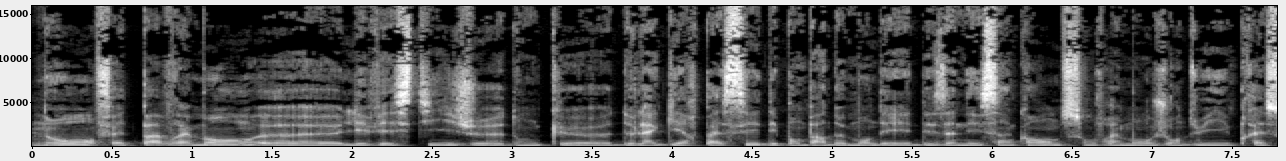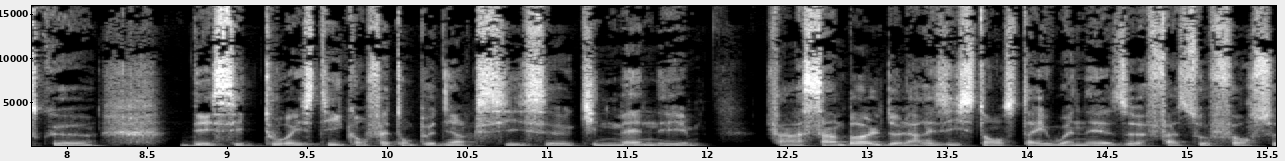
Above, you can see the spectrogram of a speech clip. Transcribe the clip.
Non, en fait, pas vraiment. Euh, les vestiges donc euh, de la guerre passée, des bombardements des, années 50 sont vraiment aujourd'hui presque des sites touristiques. En fait, on peut dire que si ce Kinmen est enfin un symbole de la résistance taïwanaise face aux forces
